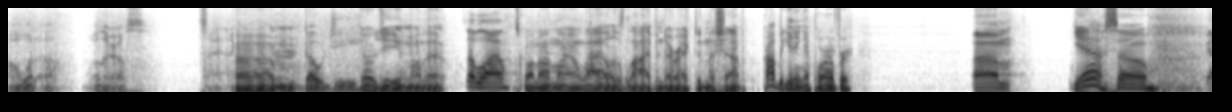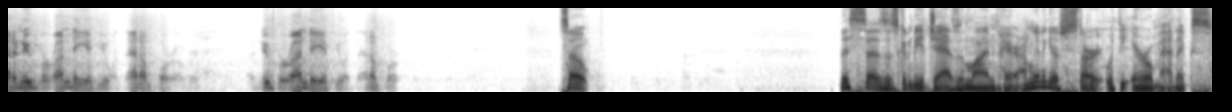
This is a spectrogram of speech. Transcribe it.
oh what uh, what else? I, I Um. Guji. Guji and all that. What's up, Lyle? What's going on, Lyle? Lyle is live and direct in the shop. Probably getting a pour over. Um, yeah. So We got a new Burundi if you want that on pour over. A new Burundi if you want that on pour over. So this says it's going to be a jasmine lime pair. I'm going to go start with the aromatics.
